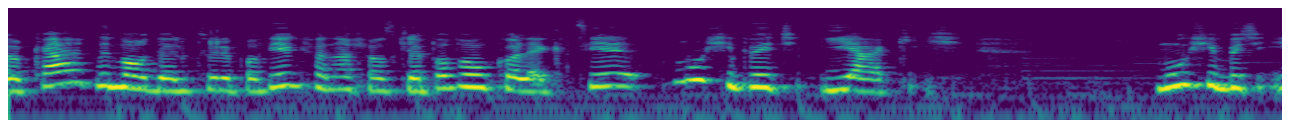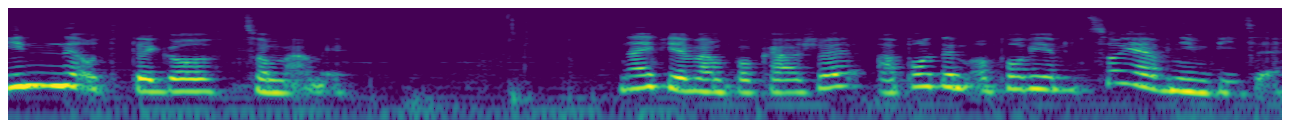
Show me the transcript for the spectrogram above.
to każdy model, który powiększa naszą sklepową kolekcję, musi być jakiś. Musi być inny od tego, co mamy. Najpierw Wam pokażę, a potem opowiem, co ja w nim widzę.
